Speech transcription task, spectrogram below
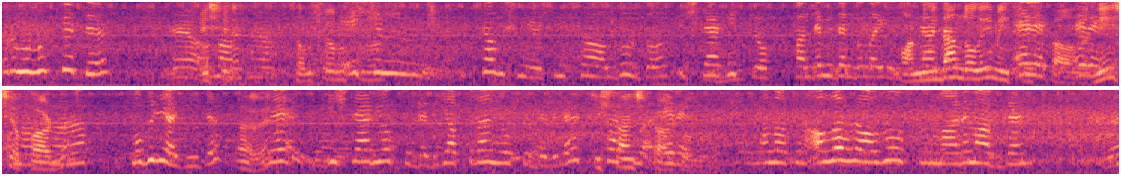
Durumumuz kötü. Ee, ondan Eşiniz sonra çalışıyor musunuz? eşim çalışmıyor şimdi şu an durdu. İşler hiç yok. Pandemiden dolayı işlerden... Pandemiden dolayı mı işsiz evet, kaldı? Evet, Ne iş ondan yapardı? Sonra mobilyacıydı. Evet. Ve işler yoktur dedi. Yaptıran yoktur dediler. İşten Çıkarttılar. çıkartıldı. Evet. Ondan sonra Allah razı olsun Muharrem abiden, e,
